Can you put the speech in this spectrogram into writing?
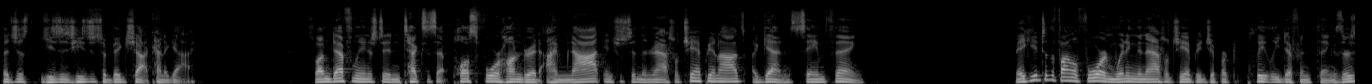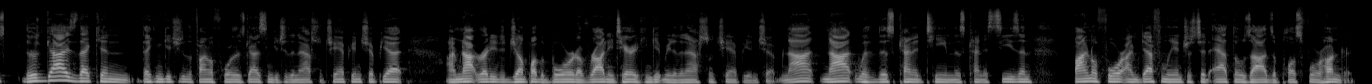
That's just he's just, he's just a big shot kind of guy. So I'm definitely interested in Texas at plus 400. I'm not interested in the national champion odds. Again, same thing. Making it to the final four and winning the national championship are completely different things. There's there's guys that can that can get you to the final four. There's guys can get you the national championship yet. I'm not ready to jump on the board of Rodney Terry can get me to the national championship. Not not with this kind of team, this kind of season. Final four, I'm definitely interested at those odds of plus 400.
